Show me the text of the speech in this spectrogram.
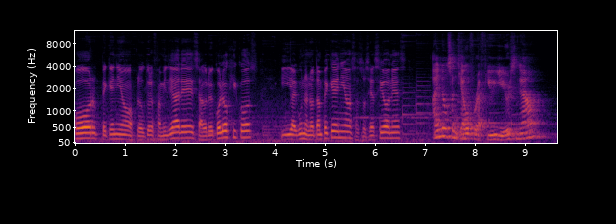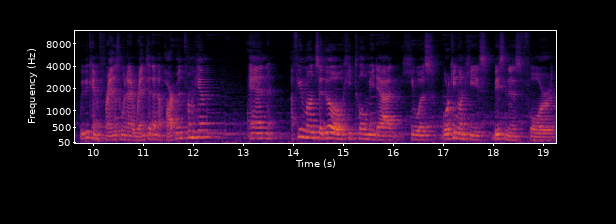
por pequeños productores familiares, agroecológicos y algunos no tan pequeños, asociaciones. I know Santiago for a few years now. We became friends when I rented an apartment from him. And few months ago, he told me that he was working on his business for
